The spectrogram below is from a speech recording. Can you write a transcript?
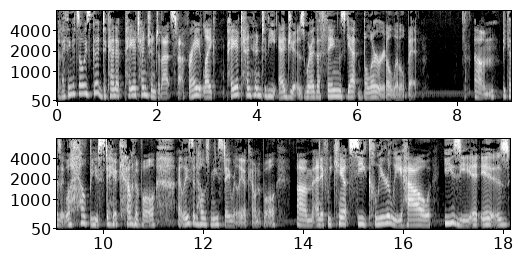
and I think it's always good to kind of pay attention to that stuff, right? Like pay attention to the edges where the things get blurred a little bit. Um, because it will help you stay accountable. At least it helps me stay really accountable. Um, and if we can't see clearly how easy it is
